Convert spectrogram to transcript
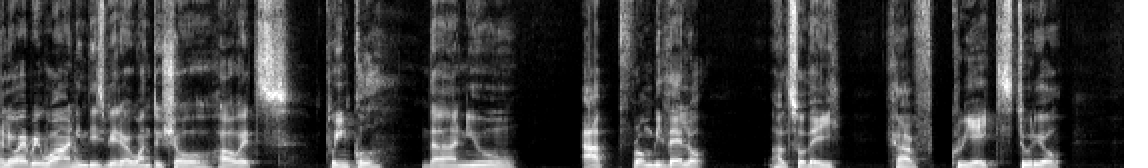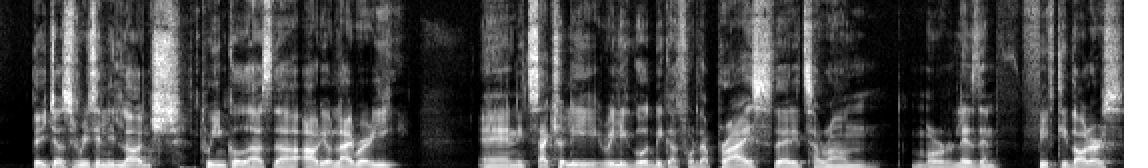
Hello everyone, in this video I want to show how it's Twinkle, the new app from Vidello. Also they have Create Studio. They just recently launched Twinkle as the audio library and it's actually really good because for the price that it's around more or less than $50,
